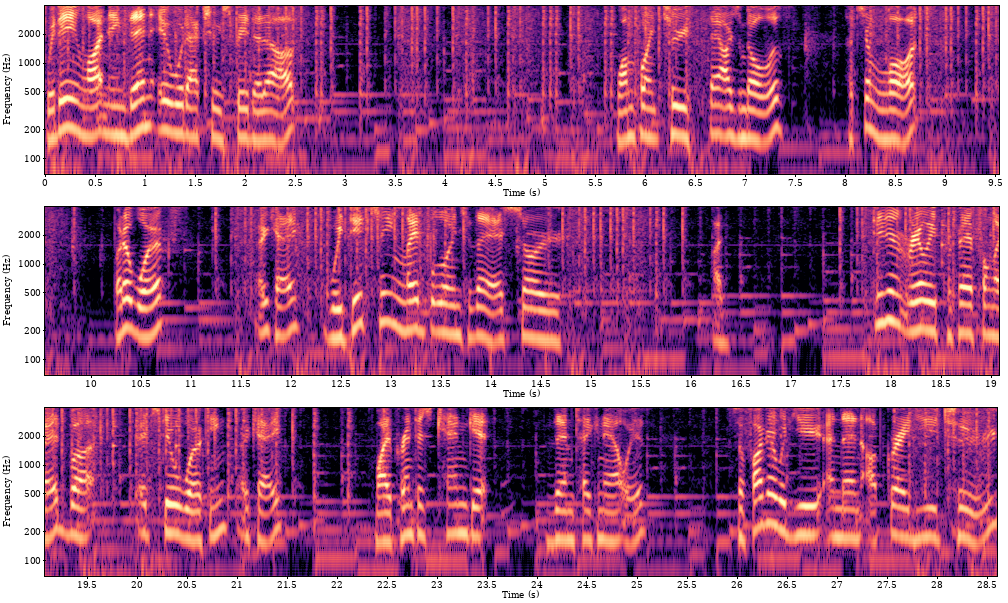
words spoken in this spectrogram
With eating lightning, then it would actually speed it up. $1.2 thousand. That's a lot. But it works. Okay. We did see lead balloons there, so I didn't really prepare for lead, but it's still working. Okay. My apprentice can get them taken out with. So if I go with you and then upgrade you to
